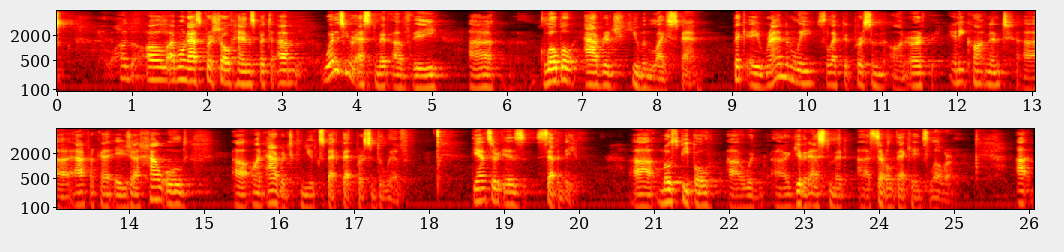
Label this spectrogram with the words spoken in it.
I'll, I'll, I will not ask for a show of hands, but um, what is your estimate of the global average human lifespan. Pick a randomly selected person on Earth, any continent, uh, Africa, Asia, how old uh, on average can you expect that person to live? The answer is 70. Uh, most people uh, would uh, give an estimate uh, several decades lower.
